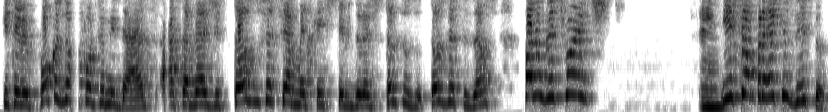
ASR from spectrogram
que teve poucas oportunidades, através de todos os cerceamentos que a gente teve durante tantos, todos esses anos, para inglês fluente. Sim. Isso é um pré-requisito.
